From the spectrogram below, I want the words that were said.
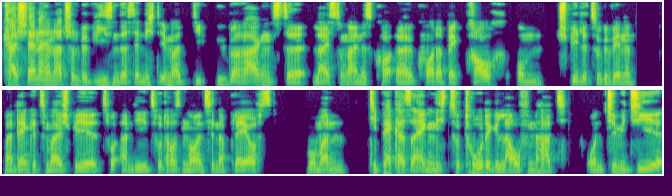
Kyle Shanahan hat schon bewiesen, dass er nicht immer die überragendste Leistung eines äh, Quarterback braucht, um Spiele zu gewinnen. Man denke zum Beispiel an die 2019er Playoffs, wo man die Packers eigentlich zu Tode gelaufen hat und Jimmy G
